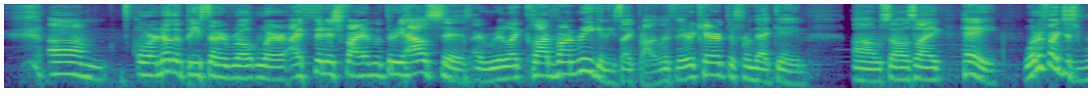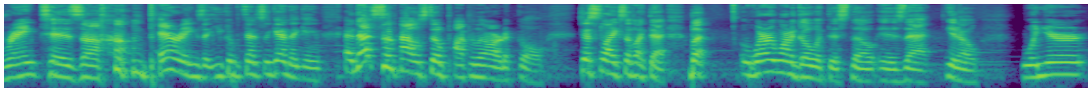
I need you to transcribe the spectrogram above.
um, or another piece that I wrote where I finished Fire Emblem Three Houses. I really like Claude von Riegan. He's like probably my favorite character from that game. Um, so I was like, hey, what if I just ranked his um, pairings that you could potentially get in that game? And that's somehow still a popular article, just like stuff like that. But where I want to go with this though is that you know when you're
